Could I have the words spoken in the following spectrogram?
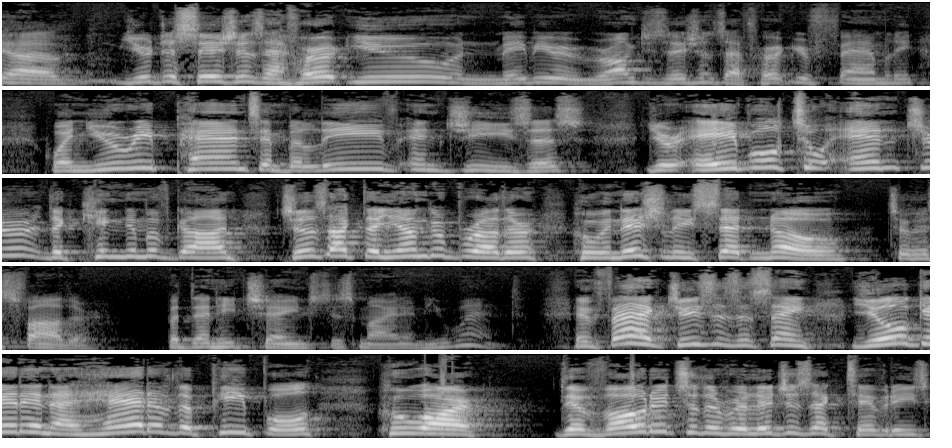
uh, your decisions have hurt you and maybe your wrong decisions have hurt your family. When you repent and believe in Jesus, you're able to enter the kingdom of God just like the younger brother who initially said no to his father. But then he changed his mind and he went. In fact, Jesus is saying, you'll get in ahead of the people who are devoted to the religious activities.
